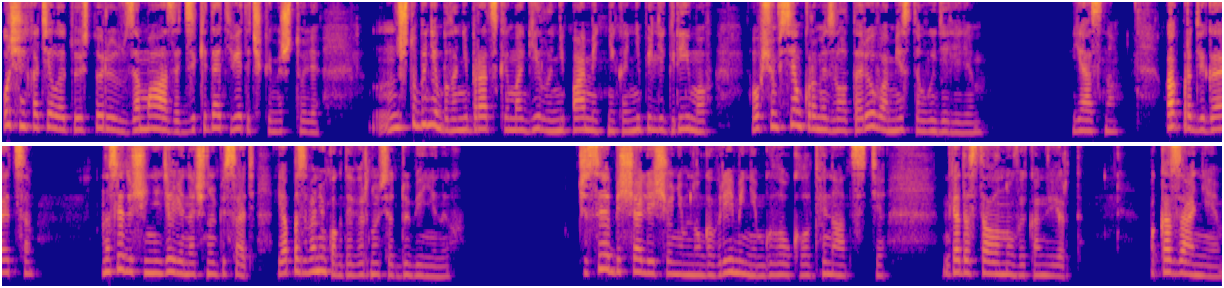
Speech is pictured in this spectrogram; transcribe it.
очень хотело эту историю замазать, закидать веточками, что ли. Чтобы не было ни братской могилы, ни памятника, ни пилигримов. В общем, всем, кроме Золотарева, место выделили. Ясно. Как продвигается? На следующей неделе начну писать. Я позвоню, когда вернусь от Дубининых. Часы обещали еще немного времени, было около двенадцати. Я достала новый конверт. Показания.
